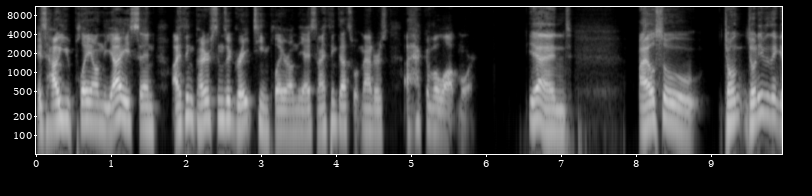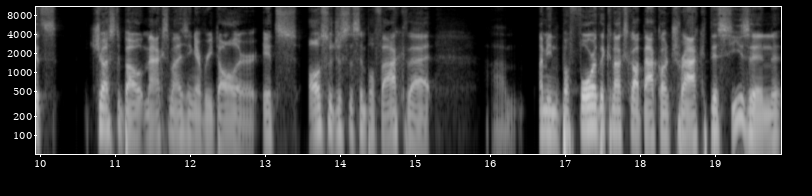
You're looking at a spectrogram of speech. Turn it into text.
is how you play on the ice. And I think Pettersson's a great team player on the ice. And I think that's what matters a heck of a lot more. Yeah. And I also don't don't even think it's just about maximizing every dollar. It's also just the simple fact that, um, I mean, before the Canucks got back on track this season,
